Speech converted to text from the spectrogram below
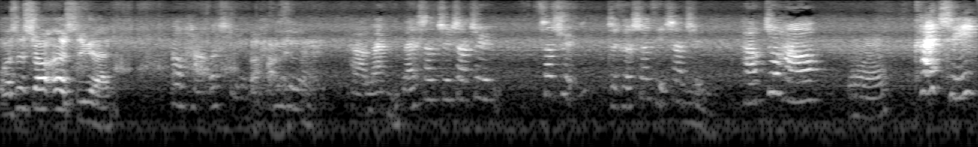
我是收二十元。哦，好，二十元啊，好，谢谢。来好，来来上去上去上去，整个身体上去，好坐好哦，嗯开启。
